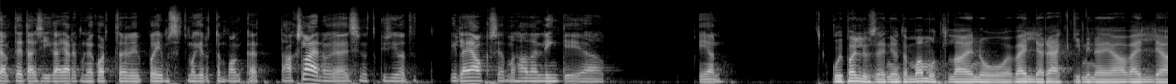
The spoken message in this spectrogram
sealt edasi iga järgmine kvartal oli põhimõtteliselt, ma kirjutan panka, et tahaks laenu ja siis nad küsivad, et mille jaoks ja ma saadan lingi ja nii on. kui palju see nii-öelda mammutlaenu väljarääkimine ja välja,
